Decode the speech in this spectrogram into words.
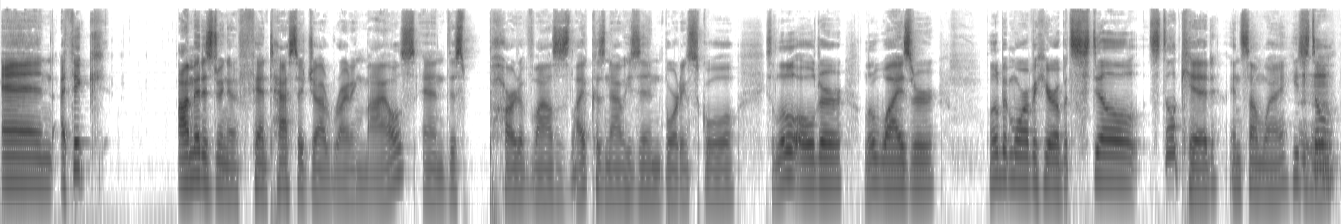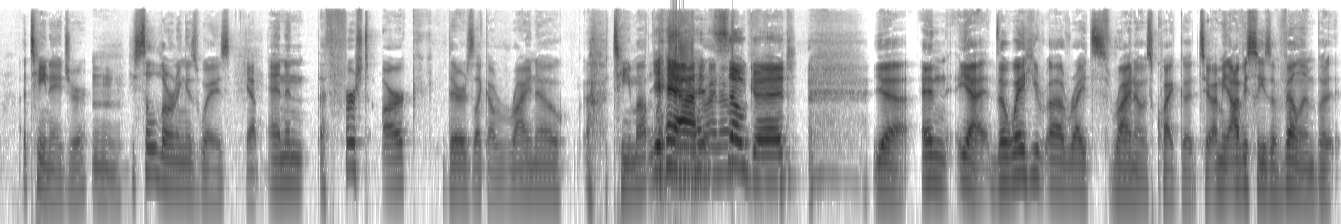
and I think Ahmed is doing a fantastic job writing Miles and this part of Miles' life because now he's in boarding school. He's a little older, a little wiser, a little bit more of a hero, but still still a kid in some way. He's mm-hmm. still a teenager. Mm-hmm. He's still learning his ways. Yep. And in the first arc, there's like a Rhino team up. Yeah, it's so good. yeah, and yeah, the way he uh, writes Rhino is quite good too. I mean, obviously he's a villain, but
